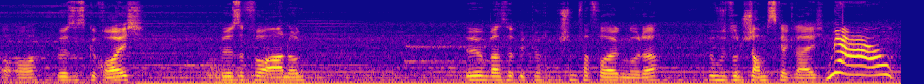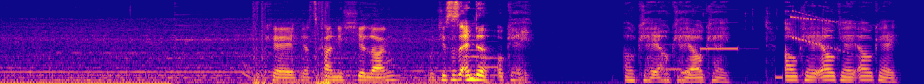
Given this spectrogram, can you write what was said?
Oh oh, böses Geräusch. Böse Vorahnung. Irgendwas wird mich bestimmt verfolgen, oder? Irgendwo so ein Jumpscare gleich. Miau! Okay, jetzt kann ich hier lang. Und hier ist das Ende. Okay. Okay, okay, okay. Okay, okay, okay.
